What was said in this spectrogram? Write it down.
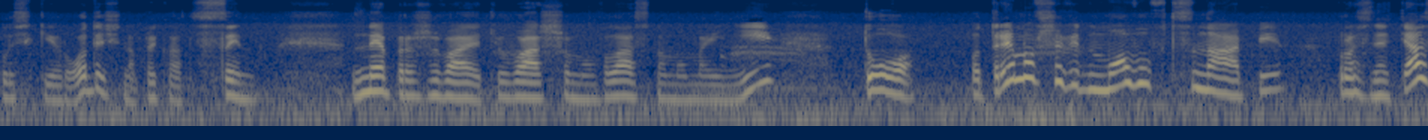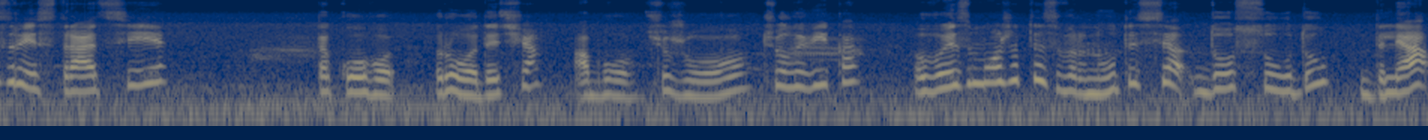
близький родич, наприклад, син, не проживають у вашому власному майні, то отримавши відмову в ЦНАПі про зняття з реєстрації такого родича або чужого чоловіка, ви зможете звернутися до суду для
